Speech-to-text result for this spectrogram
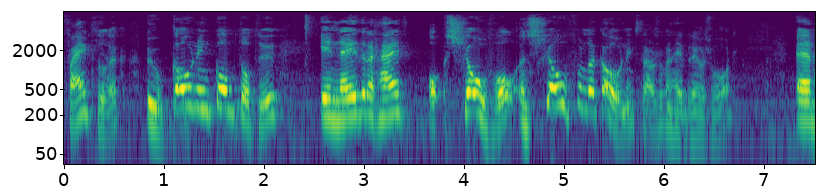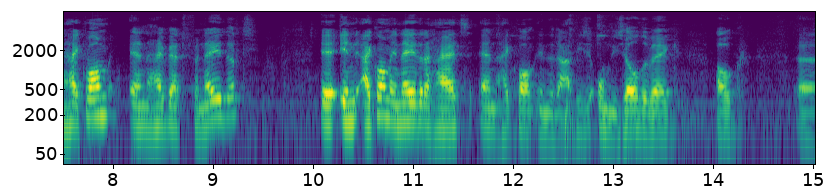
feitelijk, uw koning komt tot u in nederigheid, shovel, een sjovele koning, trouwens ook een Hebreeuws woord. En hij kwam en hij werd vernederd. Eh, in, hij kwam in nederigheid en hij kwam inderdaad om diezelfde week ook uh,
